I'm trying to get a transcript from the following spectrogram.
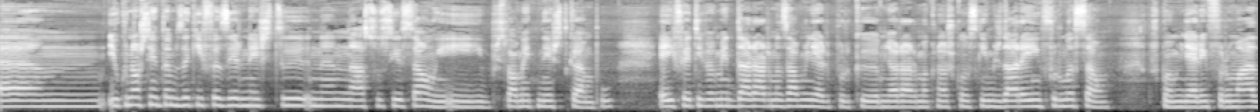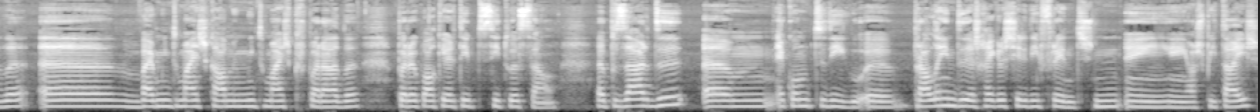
Um, e o que nós tentamos aqui fazer neste, na, na associação e, e, principalmente neste campo é efetivamente dar armas à mulher, porque a melhor arma que nós conseguimos dar é a informação. Porque uma mulher informada uh, vai muito mais calma e muito mais preparada para qualquer tipo de situação. Apesar de, um, é como te digo, uh, para além de as regras serem diferentes em, em hospitais,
